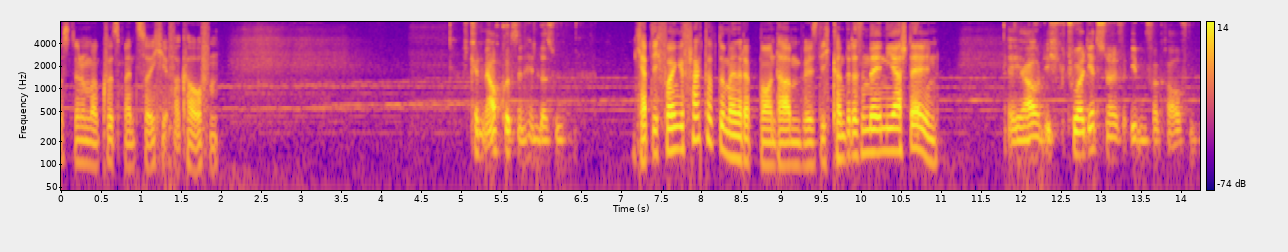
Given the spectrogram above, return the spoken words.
musst du nur mal kurz mein Zeug hier verkaufen. Könnte mir auch kurz einen Händler suchen. Ich habe dich vorhin gefragt, ob du meinen Rap-Mount haben willst. Ich könnte das in der Inni erstellen. Ja, und ich tue halt jetzt schnell eben verkaufen.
